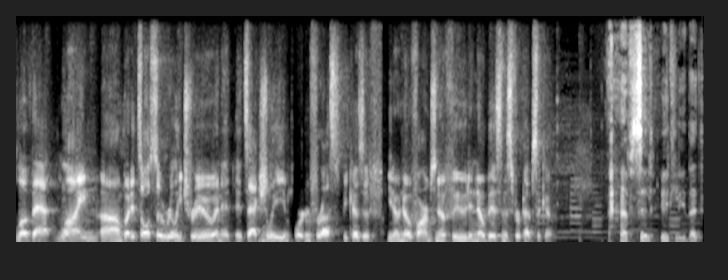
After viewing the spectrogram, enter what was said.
love that line, um, but it's also really true, and it, it's actually mm. important for us because of you know no farms, no food, and no business for PepsiCo. Absolutely, that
